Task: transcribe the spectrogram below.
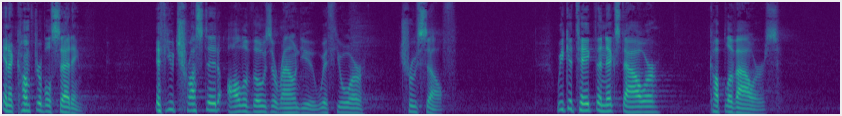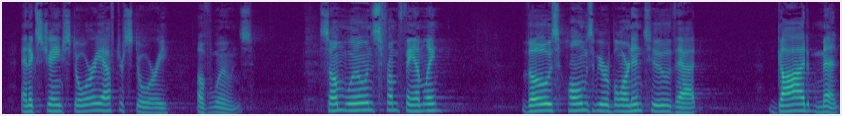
in a comfortable setting, if you trusted all of those around you with your true self. We could take the next hour, couple of hours, and exchange story after story of wounds. some wounds from family, those homes we were born into that God meant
